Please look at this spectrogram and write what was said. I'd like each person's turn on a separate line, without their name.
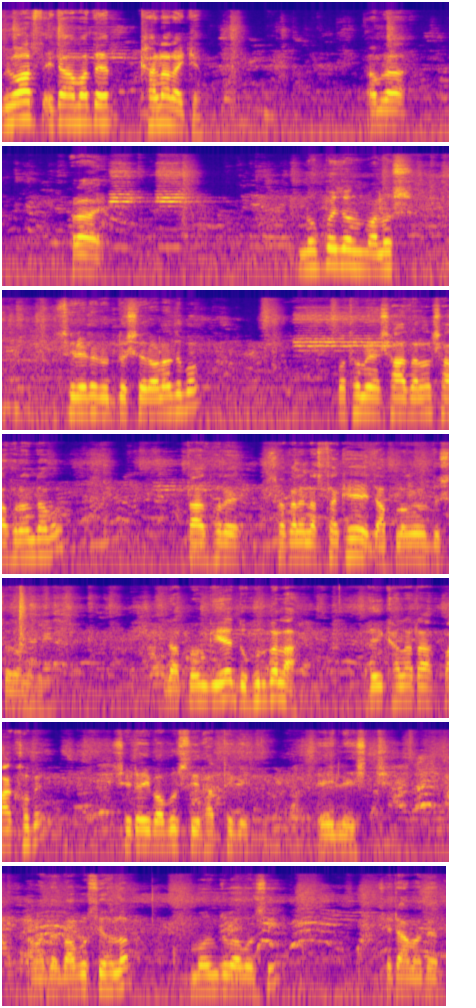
Viewers এটা আমাদের খানার আইটেম আমরা প্রায় নব্বই জন মানুষ সিলেটের উদ্দেশ্যে রওনা দেব। প্রথমে শাহজালাল শাহফরান যাব। তারপরে সকালে নাস্তা খেয়ে জাফলংয়ের উদ্দেশ্যে রওনা দেব। জাফলং গিয়ে দুপুরবেলা যেই খানাটা পাক হবে সেটাই বাবুরসির হাত থেকে এই লিস্ট আমাদের বাবুরসি হলো মঞ্জু বাবুরসি সেটা আমাদের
